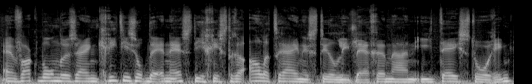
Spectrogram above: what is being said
En vakbonden zijn kritisch op de NS die gisteren alle treinen stil liet leggen na een IT-storing.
